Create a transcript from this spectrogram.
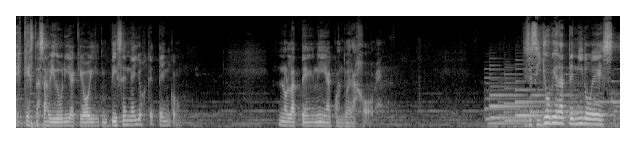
Es que esta sabiduría que hoy dicen ellos que tengo, no la tenía cuando era joven. Dice, si yo hubiera tenido esto,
